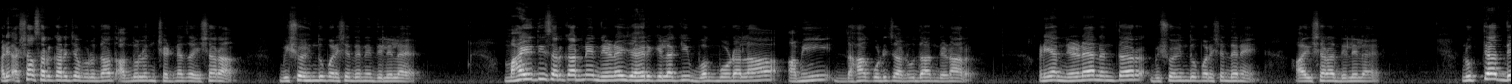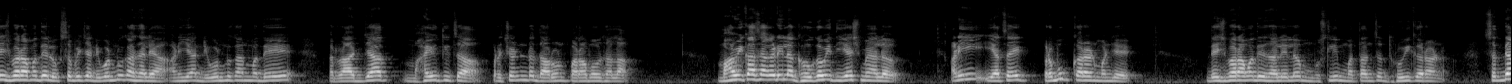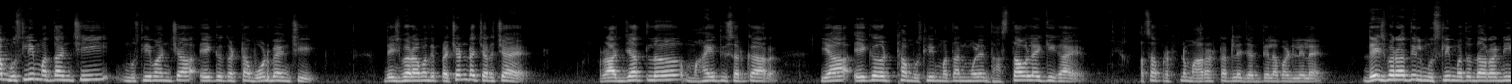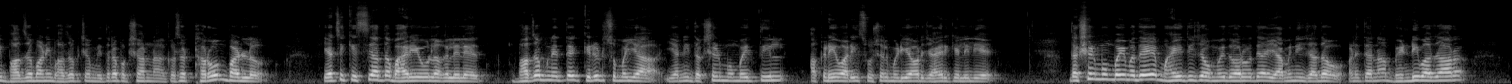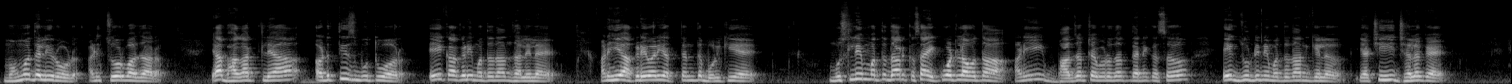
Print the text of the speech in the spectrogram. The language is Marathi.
आणि अशा सरकारच्या विरोधात आंदोलन छेडण्याचा इशारा विश्व हिंदू परिषदेने दिलेला आहे. महायुती सरकारने निर्णय जाहीर केला की वक्फ बोर्डाला आम्ही दहा कोटीचं अनुदान देणार आणि या निर्णयानंतर विश्व हिंदू परिषदेने हा इशारा दिलेला आहे. नुकत्याच देशभरामध्ये लोकसभेच्या निवडणुका झाल्या आणि या निवडणुकांमध्ये राज्यात महायुतीचा प्रचंड दारुण पराभव झाला. महाविकास आघाडीला घवघवीत यश मिळालं आणि याचं एक प्रमुख कारण म्हणजे देशभरामध्ये झालेलं मुस्लिम मतांचं ध्रुवीकरण. सध्या मुस्लिम मतांची मुस्लिमांच्या एक गठ्ठा वोट बँकची देशभरामध्ये प्रचंड चर्चा आहे. राज्यातलं महायुती सरकार या एकगठ्ठा मुस्लिम मतांमुळे धास्तावलं आहे की काय? असा प्रश्न महाराष्ट्रातल्या जनतेला पडलेला आहे. देशभरातील मुस्लिम मतदारांनी भाजप आणि भाजपच्या मित्रपक्षांना कसं ठरवून पाडलं याचे किस्से आता बाहेर येऊ लागलेले आहेत. भाजप नेते किरीट सुमय्या यांनी दक्षिण मुंबईतील आकडेवारी सोशल मीडियावर जाहीर केलेली आहे. दक्षिण मुंबईमध्ये महायुतीच्या उमेदवार होत्या यामिनी जाधव आणि त्यांना भेंडी बाजार मोहम्मद अली रोड आणि चोर बाजार या भागातल्या अडतीस बूथवर एक आकडी मतदान झालेलं आहे. आणि ही आकडेवारी अत्यंत बोलकी आहे. मुस्लिम मतदार कसा एकवटला होता आणि भाजपच्या विरोधात त्याने कसं एकजुटीने मतदान केलं याची ही झलक आहे.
